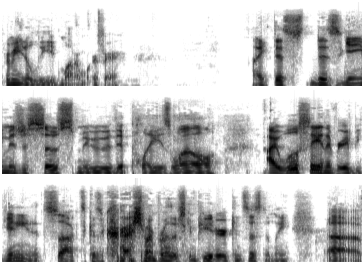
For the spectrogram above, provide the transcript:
for me to lead Modern Warfare. Like this this game is just so smooth. It plays well. I will say in the very beginning it sucked because it crashed my brother's computer consistently. Uh,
